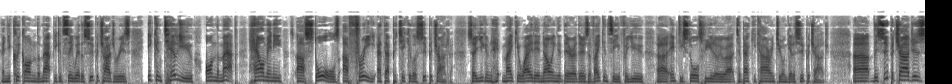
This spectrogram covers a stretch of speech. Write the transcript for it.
and you click on the map, you can see where the supercharger is. It can tell you on the map how many uh, stalls are free at that particular supercharger. So you can make your way there knowing that there there's a vacancy for you, uh, empty stalls for you to uh, to back your car into and get a supercharge. Uh, the superchargers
